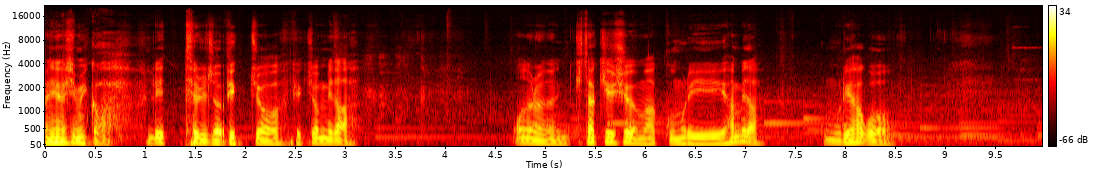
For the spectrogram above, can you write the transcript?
안녕하십니까. 리틀조 빅조 빅조입니다. 오늘은 기타큐슈 막 꾸무리 합니다. 꾸무리 하고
